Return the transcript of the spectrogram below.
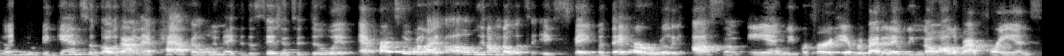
when you begin to go down that path, and when we made the decision to do it, at first we were like, "Oh, we don't know what to expect," but they are really awesome, and we preferred everybody that we know, all of our friends,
